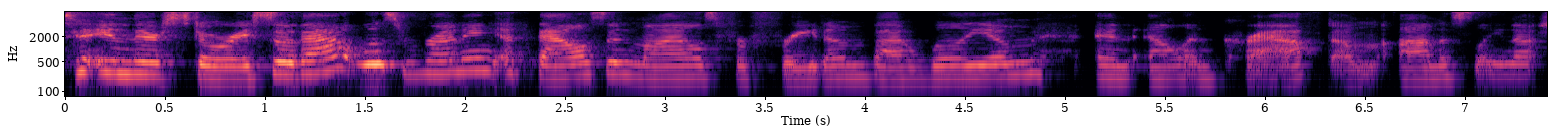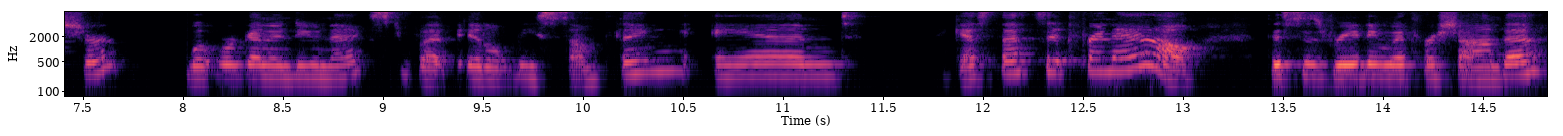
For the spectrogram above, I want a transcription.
to end their story. So that was Running a Thousand Miles for Freedom by William and Ellen Craft. I'm honestly not sure what we're going to do next, but it'll be something. And I guess that's it for now. This is Reading with Roshaunda.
